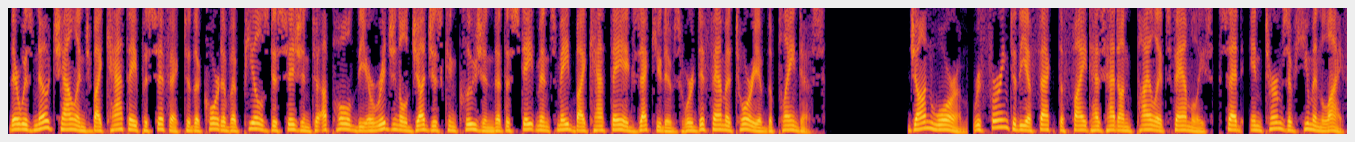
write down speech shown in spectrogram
There was no challenge by Cathay Pacific to the Court of Appeal's decision to uphold the original judge's conclusion that the statements made by Cathay executives were defamatory of the plaintiffs. John Wareham, referring to the effect the fight has had on pilots' families, said, In terms of human life,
